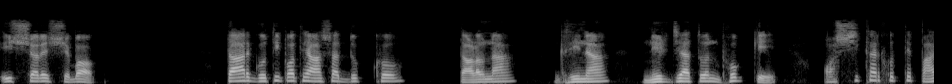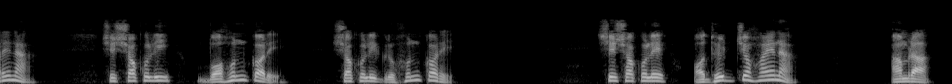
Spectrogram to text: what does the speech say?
ঈশ্বরের সেবক, তার গতিপথে আসা দুঃখ, তাড়না, ঘৃণা, নির্যাতন ভোগকে অস্বীকার করতে পারে না। সে সকলই বহন করে, সকলই গ্রহণ করে। সে সকলে অধৈর্য হয় না। আমরা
